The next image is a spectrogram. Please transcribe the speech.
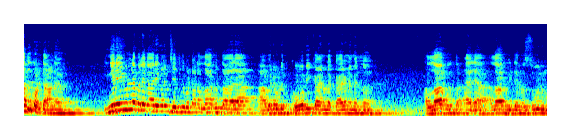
അതുകൊണ്ടാണ് ഇങ്ങനെയുള്ള പല കാര്യങ്ങളും ചെയ്തതുകൊണ്ടാണ് അള്ളാഹു താല അവരോട് കോപിക്കാനുള്ള കാരണമെന്ന് അള്ളാഹു അള്ളാഹുവിന്റെ റസൂലും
